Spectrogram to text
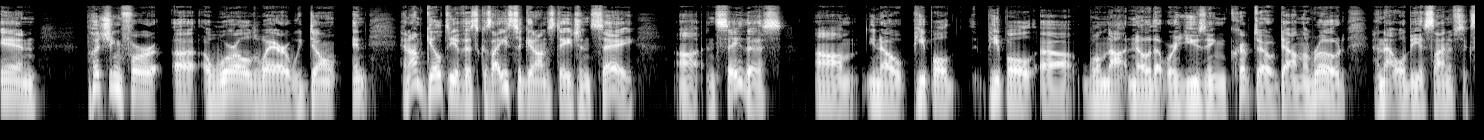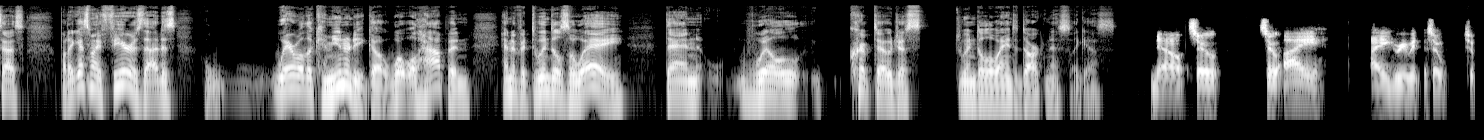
in pushing for a, a world where we don't, and and I'm guilty of this because I used to get on stage and say uh, and say this. Um, you know, people people uh, will not know that we're using crypto down the road, and that will be a sign of success. But I guess my fear is that is where will the community go? What will happen? And if it dwindles away, then will crypto just dwindle away into darkness, I guess. No. So so I I agree with so, so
